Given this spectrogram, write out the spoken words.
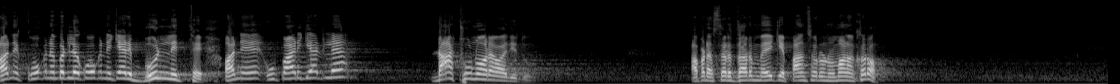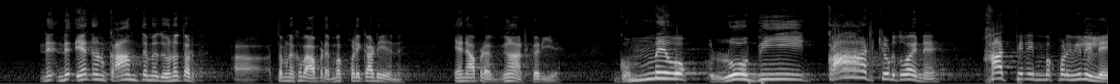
અને કોકને બદલે કોકને ક્યારેય ભૂલ નથી થઈ. અને ઉપાડી ગયા એટલે ડાઠું ન રહેવા દીધું. આપણા સરદારમાં કે પાંચસો નો માણસ ખરો? એનું કામ તમે જો નતર તમને ખબર આપણે મગફળી કાઢીએ ને, એને આપણે વિણાટ કરીએ. ગમે એવો લોભી કાઠ ખેડૂત હોય ને, હાથ ફેરી મગફળી વીલી લે,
